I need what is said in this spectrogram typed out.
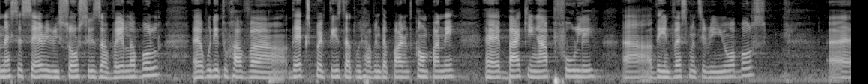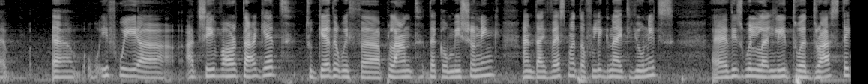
necessary resources available. Uh, we need to have uh, the expertise that we have in the parent company uh, backing up fully the investments in renewables. Uh, if we uh, achieve our target together with uh, planned decommissioning and divestment of lignite units, this will lead to a drastic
